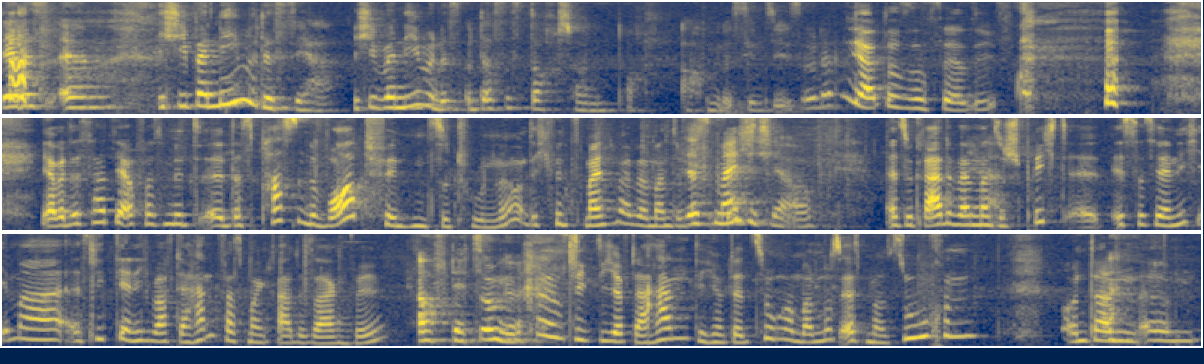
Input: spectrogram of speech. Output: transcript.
der das, ähm, ich übernehme das ja. Ich übernehme das und das ist doch schon doch auch ein bisschen süß, oder? Ja, das ist sehr süß. Ja, aber das hat ja auch was mit äh, das passende Wort finden zu tun, ne? Und ich finde es manchmal, wenn man so Das meinte ich ja auch. also gerade wenn man Ja. so spricht, äh, ist das ja nicht immer, es liegt ja nicht immer auf der Hand, was man gerade sagen will. Auf der Zunge. Es liegt nicht auf der Hand, nicht auf der Zunge, man muss erstmal suchen und dann, ähm,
